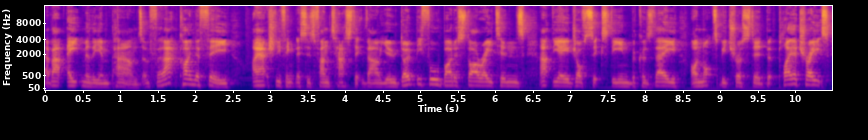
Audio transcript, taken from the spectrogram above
about £8 million. And for that kind of fee, I actually think this is fantastic value. Don't be fooled by the star ratings at the age of 16 because they are not to be trusted. But player traits,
